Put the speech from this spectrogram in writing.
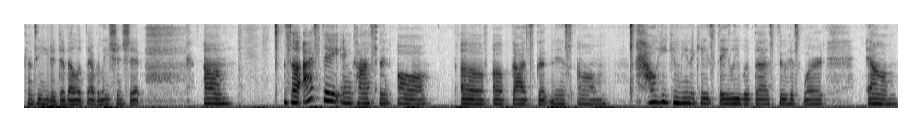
continue to develop that relationship. Um, so I stay in constant awe of of God's goodness, um, how He communicates daily with us through His Word. Um,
